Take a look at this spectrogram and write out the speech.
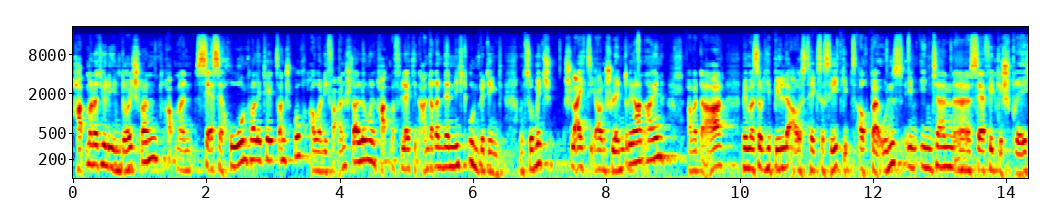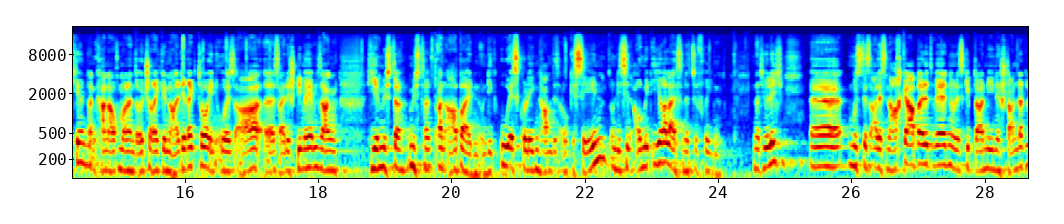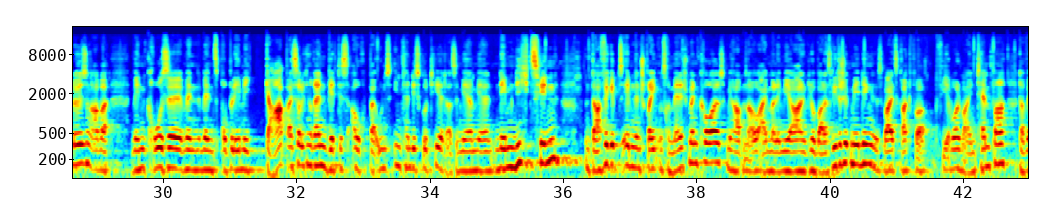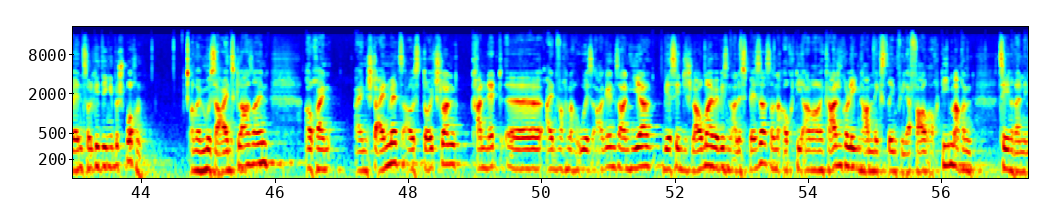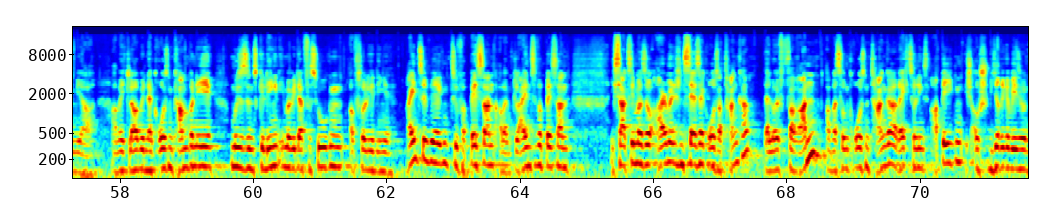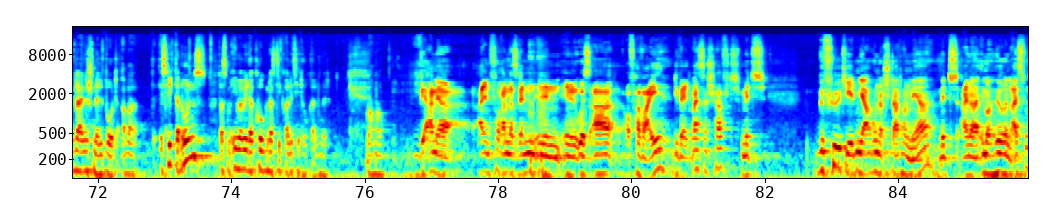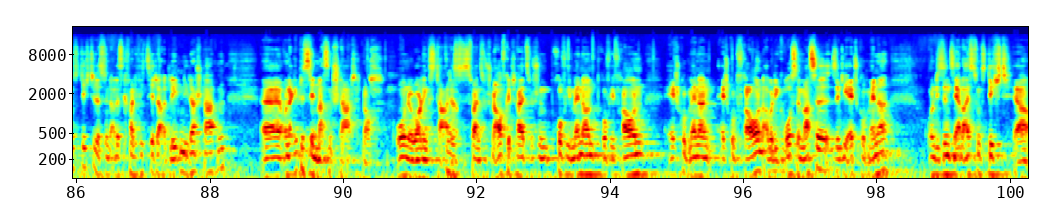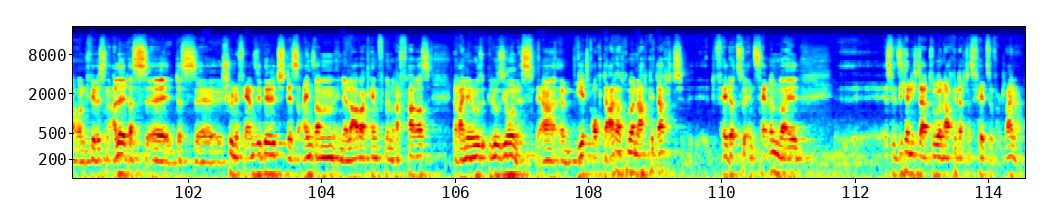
hat man natürlich in Deutschland hat man einen sehr, sehr hohen Qualitätsanspruch, aber die Veranstaltungen hat man vielleicht in anderen Ländern nicht unbedingt. Und somit schleicht sich auch ein Schlendrian ein. Aber da, wenn man solche Bilder aus Texas sieht, gibt es auch bei uns im Intern äh, sehr viel Gespräche. Und dann kann auch mal ein deutscher Regionaldirektor in den USA äh, seine Stimme heben und sagen, hier müsst ihr, müsst ihr dran arbeiten. Und die US-Kollegen haben das auch gesehen und die sind auch mit ihrer Leistung nicht zufrieden. Natürlich äh, muss das alles nachgearbeitet werden und es gibt da nie eine Standardlösung, aber wenn große, wenn es Probleme gab bei solchen Rennen, wird das auch bei uns intern diskutiert. Also wir, wir nehmen nichts hin und dafür gibt es eben entsprechend unsere Management-Calls. Wir haben auch einmal im Jahr ein globales Leadership-Meeting, das war jetzt gerade vor vier Wochen, war in Tampa, da werden solche Dinge besprochen. Aber mir muss auch eins klar sein, auch ein ein Steinmetz aus Deutschland kann nicht äh, einfach nach USA gehen und sagen, hier, wir sind die Schlaumeier, wir wissen alles besser, sondern auch die amerikanischen Kollegen haben extrem viel Erfahrung. Auch die machen zehn Rennen im Jahr. Aber ich glaube, in der großen Company muss es uns gelingen, immer wieder versuchen, auf solche Dinge einzuwirken, zu verbessern, aber im Kleinen zu verbessern. Ich sage es immer so, Ironman ist ein sehr, sehr großer Tanker, der läuft voran, aber so einen großen Tanker rechts und links abbiegen ist auch schwieriger wie so ein kleines Schnellboot. Aber es liegt an uns, dass wir immer wieder gucken, dass die Qualität hochgehalten wird. Machen wir. Wir haben ja allen voran das Rennen in den, in den USA auf Hawaii, die Weltmeisterschaft mit gefühlt jedem Jahr 100 Startern mehr, mit einer immer höheren Leistungsdichte. Das sind alles qualifizierte Athleten, die da starten. Äh, und da gibt es den Massenstart noch, ohne Rolling Start. Ja. Das ist zwar inzwischen aufgeteilt zwischen Profi-Männern, Profi-Frauen, Age-Group-Männern, Age-Group-Frauen, aber die große Masse sind die Age-Group-Männer. Und die sind sehr leistungsdicht, ja. Und wir wissen alle, dass äh, das äh, schöne Fernsehbild des einsamen in der Lava kämpfenden Radfahrers eine reine Illusion ist. Ja. Ähm, wird auch da darüber nachgedacht, Felder zu entzerren, weil es wird sicher nicht darüber nachgedacht, das Feld zu verkleinern.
